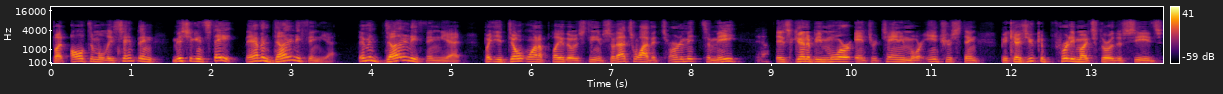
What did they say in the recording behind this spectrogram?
But ultimately, same thing, Michigan State, they haven't done anything yet. They haven't done anything yet, but you don't want to play those teams. So that's why the tournament, to me, yeah. is going to be more entertaining, more interesting, because you can pretty much throw the seeds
